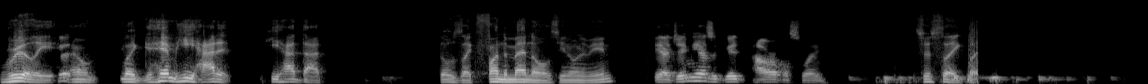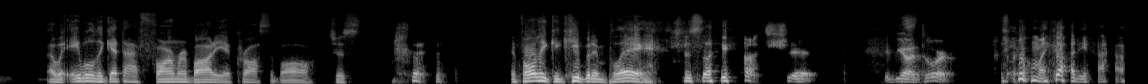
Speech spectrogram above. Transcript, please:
really, Good. I don't like him. He had it. He had that. Those like fundamentals. You know what I mean? Yeah, Jamie has a good, powerful swing. It's just like I was able to get that farmer body across the ball. Just if only he could keep it in play. Just like Oh shit, he'd be on tour. oh my god, yeah.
